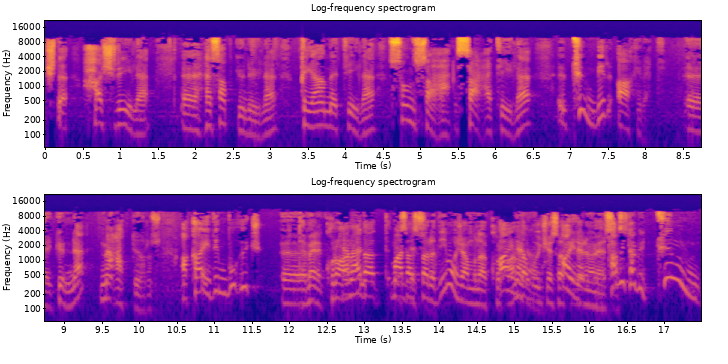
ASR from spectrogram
İşte haşriyle, e, hesap günüyle, kıyametiyle, son saa, saatiyle e, tüm bir ahiret e, gününe meat diyoruz. Akaidin bu üç e, Temel, Kur'an'ın da maddesi esasları değil mi hocam buna? Aynen Kur'an'da bu üç esas Aynen öyle. müesses. Tabii tabii tüm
